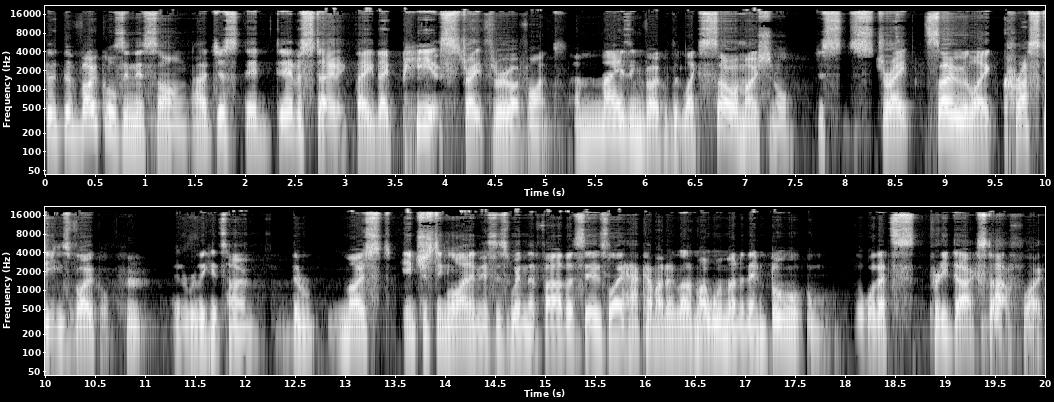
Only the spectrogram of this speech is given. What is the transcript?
the, the vocals in this song are just they're devastating. They they pierce straight through. I find amazing vocal, that like so emotional, just straight, so like crusty. His vocal hmm. that it really hits home. The most interesting line in this is when the father says like, "How come I don't love my woman?" and then boom. Well, that's pretty dark stuff. Like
